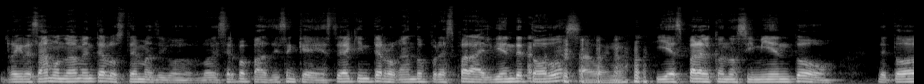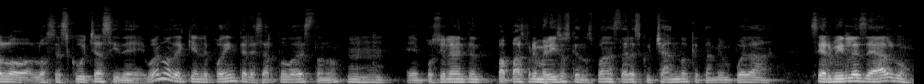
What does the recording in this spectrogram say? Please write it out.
regresamos nuevamente a los temas, digo, lo de ser papás. Dicen que estoy aquí interrogando, pero es para el bien de todos. ah, bueno. Y es para el conocimiento de todos los escuchas y de, bueno, de quien le puede interesar todo esto, ¿no? Eh, posiblemente papás primerizos que nos puedan estar escuchando, que también pueda servirles de algo.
